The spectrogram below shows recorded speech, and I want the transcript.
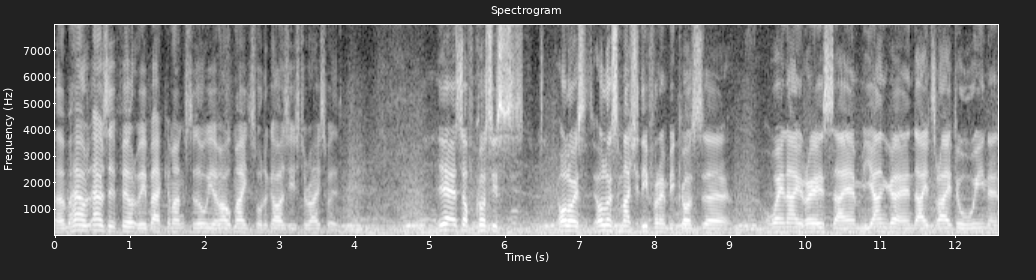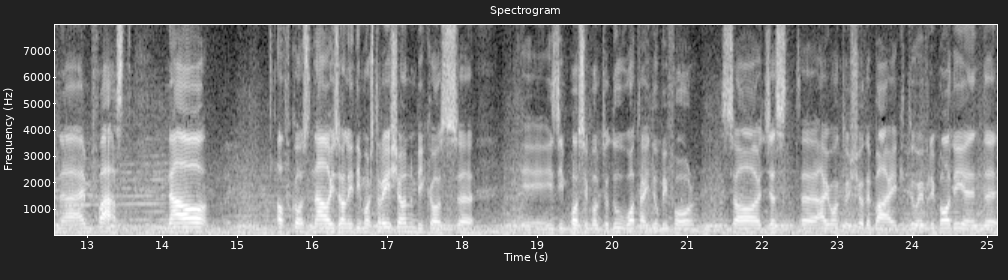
Um, how, how does it feel to be back amongst all your old mates or the guys you used to race with? Yes, of course, it's always always much different because uh, when I race, I am younger and I try to win and I'm fast. Now, of course, now is only demonstration because uh, it's impossible to do what I do before. So just uh, I want to show the bike to everybody and uh,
